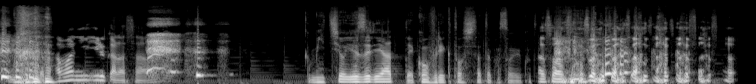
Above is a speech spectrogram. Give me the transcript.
たまにいるからさ、道を譲り合ってコンフリクトしたとかそういうこと。あそうそうそうそうそうそうそうそう。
